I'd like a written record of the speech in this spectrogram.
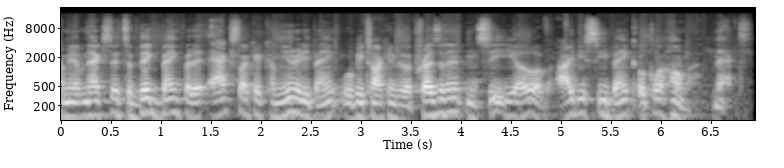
Coming up next, it's a big bank, but it acts like a community bank. We'll be talking to the president and CEO of IBC Bank Oklahoma next.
